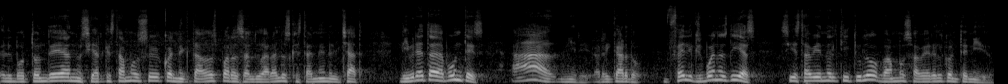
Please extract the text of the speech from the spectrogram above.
el botón de anunciar que estamos eh, conectados para saludar a los que están en el chat. Libreta de apuntes. Ah, mire, Ricardo. Félix, buenos días. Si está viendo el título, vamos a ver el contenido.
